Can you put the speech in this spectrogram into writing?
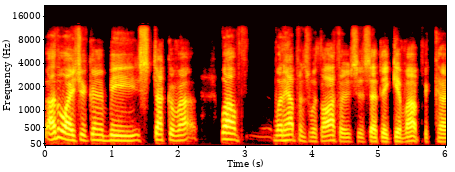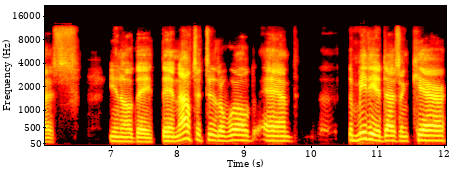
Otherwise, you're going to be stuck around. Well, what happens with authors is that they give up because you know they they announce it to the world and the media doesn't care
